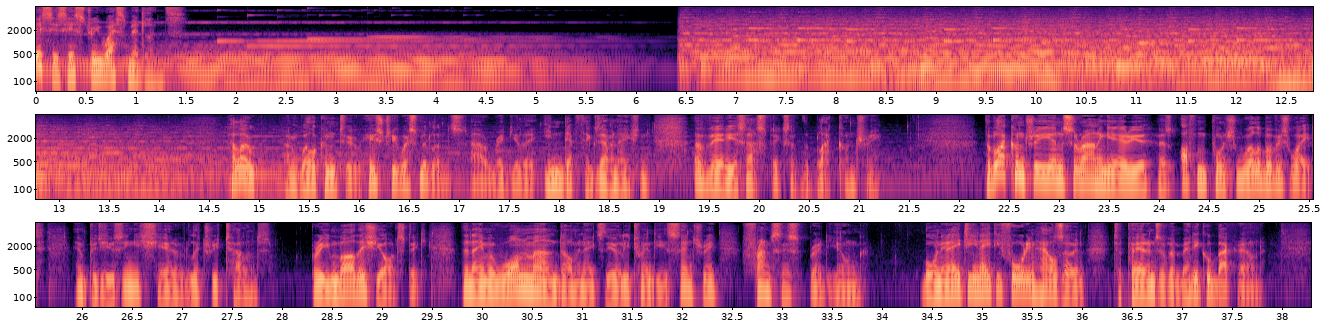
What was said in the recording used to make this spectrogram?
This is History West Midlands. Hello, and welcome to History West Midlands, our regular in depth examination of various aspects of the Black Country. The Black Country and surrounding area has often punched well above its weight in producing its share of literary talent. But even by this yardstick, the name of one man dominates the early 20th century Francis Brett Young. Born in 1884 in Halesowen to parents of a medical background,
